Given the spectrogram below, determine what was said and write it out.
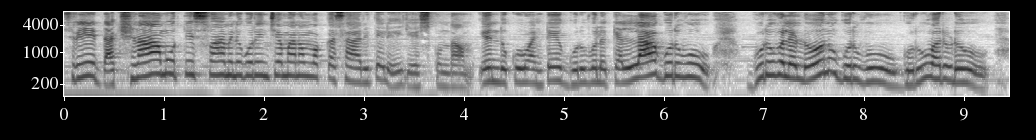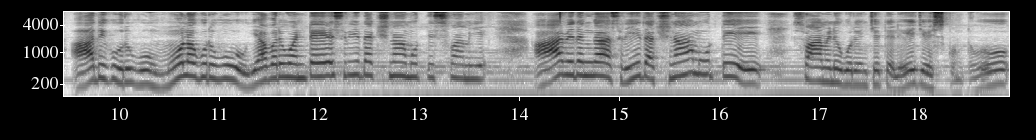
శ్రీ దక్షిణామూర్తి స్వామిని గురించి మనం ఒక్కసారి తెలియజేసుకుందాం. ఎందుకు అంటే గురువులకెల్లా గురువు గురువులలోను గురువు గురువరుడు ఆది గురువు మూల గురువు ఎవరు అంటే శ్రీ దక్షిణామూర్తి స్వామియే. ఆ విధంగా శ్రీ దక్షిణామూర్తి స్వామిని గురించి తెలియజేసుకుంటూ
